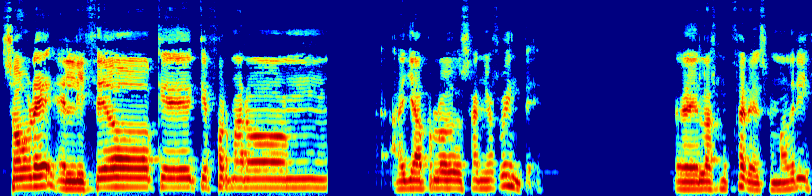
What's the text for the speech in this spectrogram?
sobre el liceo que, que formaron allá por los años 20. Eh, las mujeres en Madrid.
